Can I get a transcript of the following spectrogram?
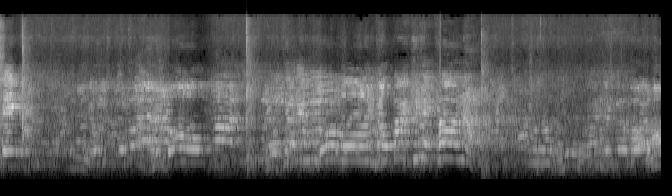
That's ball. Go back in the corner. Come on.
